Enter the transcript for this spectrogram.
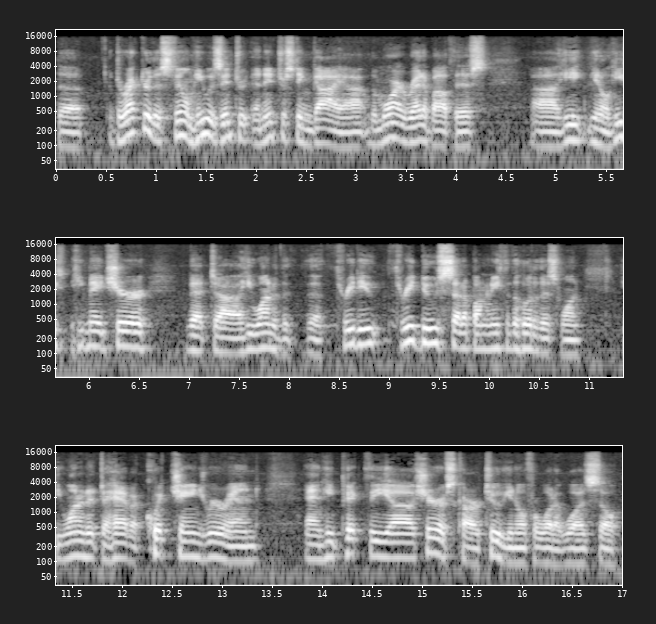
the director of this film he was inter- an interesting guy. Uh, the more I read about this, uh, he you know he he made sure that uh, he wanted the, the three do, three deuce set up underneath of the hood of this one. He wanted it to have a quick change rear end, and he picked the uh, sheriff's car too. You know for what it was. So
